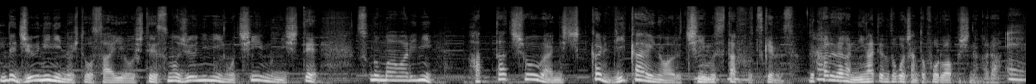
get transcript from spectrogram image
で12人の人を採用してその12人をチームにしてその周りに発達障害にしっかり理解のあるチームスタッフをつけるんですよ。ではい彼らが苦手なところをちゃんとフォローアップしながらええ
